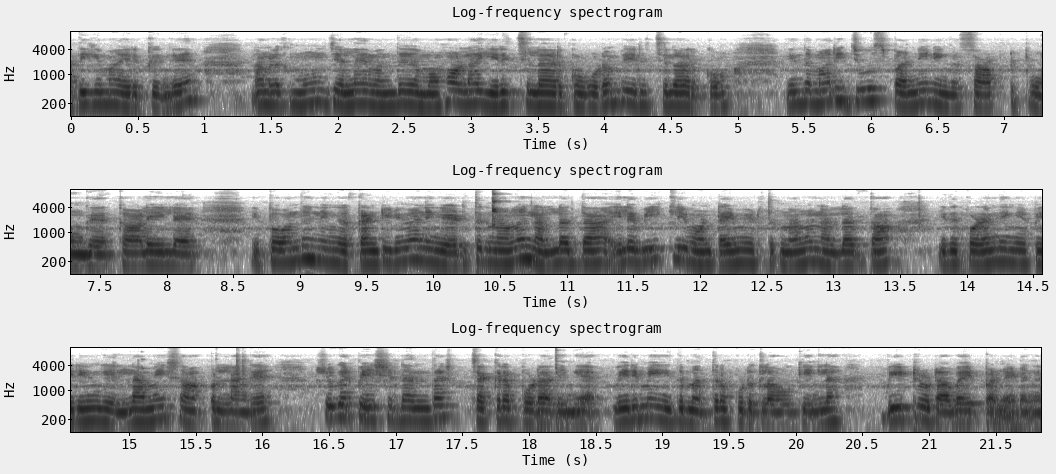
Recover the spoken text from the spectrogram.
அதிகமாக இருக்குங்க. நம்மளுக்கு மூஞ்செல்லாம் வந்து முகம்லாம் எரிச்சலாக இருக்கும் உடம்பு எரிச்சலாக இருக்கும். இந்த மாதிரி ஜூஸ் பண்ணி நீங்கள் சாப்பிட்டு போங்க காலையில். இப்போ வந்து நீங்கள் கண்டினியூவாக நீங்கள் எடுத்துக்கினாலும் நல்லது தான் இல்லை வீக்லி ஒன் டைம் எடுத்துக்கினாலும் நல்லது தான் இது குழந்தைங்க பெரியவங்க எல்லாமே சாப்பிட்லாங்க. சுகர் பேஷண்ட்டாக இருந்தால் சர்க்கரை போடாதீங்க. வெறுமே இது மாத்திரம் கொடுக்கலாம் ஓகேங்களா? பீட்ரூட் அவாய்ட் பண்ணிவிடுங்க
